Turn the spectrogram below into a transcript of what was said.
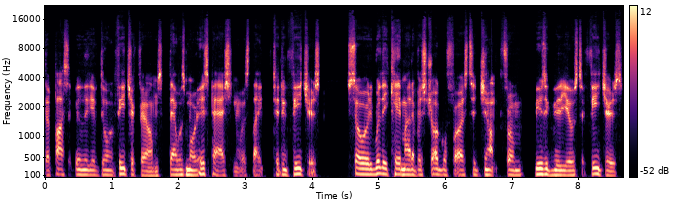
the possibility of doing feature films. That was more his passion was like to do features. So it really came out of a struggle for us to jump from music videos to features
